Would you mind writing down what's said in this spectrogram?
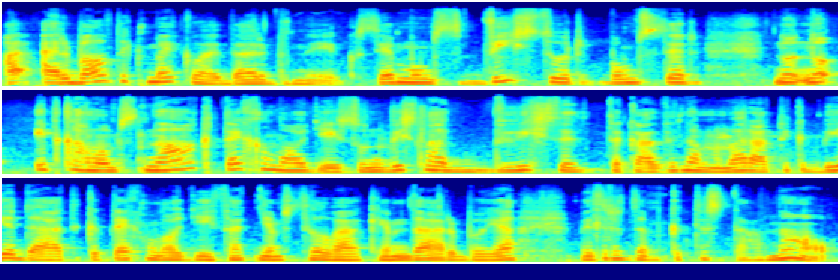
ar Baltiku meklē darbiniekus. Ja mums visur mums ir, nu, nu, it kā mums nāk tehnoloģijas, un visu laiku visi, kā zināmā mērā, tika biedēti, ka tehnoloģijas atņems cilvēkiem darbu. Ja? Mēs redzam, ka tas tā nav.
